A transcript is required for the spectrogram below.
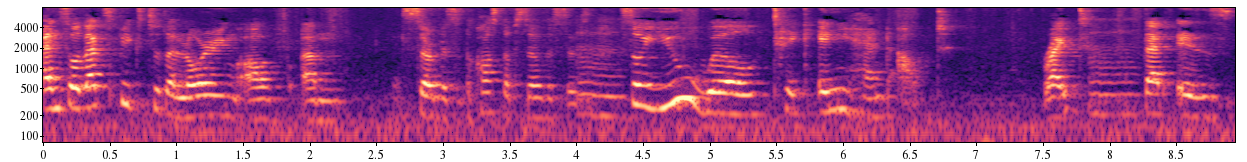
And so that speaks to the lowering of um, services, the cost of services. Mm. So you will take any hand out, right? Mm. That is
